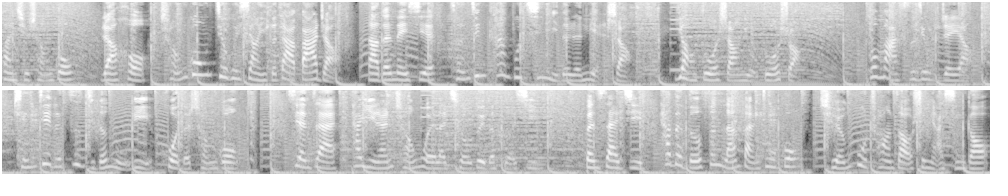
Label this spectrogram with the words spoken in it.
换取成功，然后成功就会像一个大巴掌打在那些曾经看不起你的人脸上，要多爽有多爽。托马斯就是这样，凭借着自己的努力获得成功，现在他已然成为了球队的核心。本赛季他的得分、篮板、助攻全部创造生涯新高。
